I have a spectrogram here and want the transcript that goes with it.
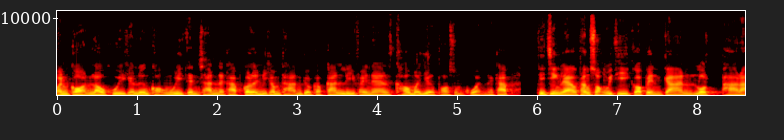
วันก่อนเราคุยกันเรื่องของ retention นะครับ ก็เลยมีคำถามเกี่ยวกับการ refinance เข้ามาเยอะพอสมควรนะครับ ที่จริงแล้วทั้ง 2 วิธีก็เป็นการลดภาระ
